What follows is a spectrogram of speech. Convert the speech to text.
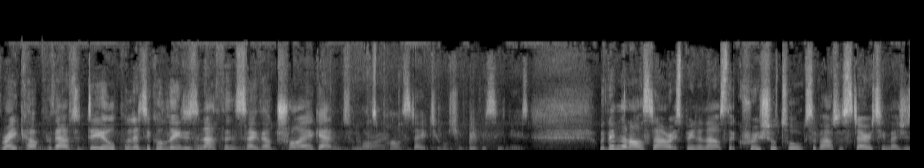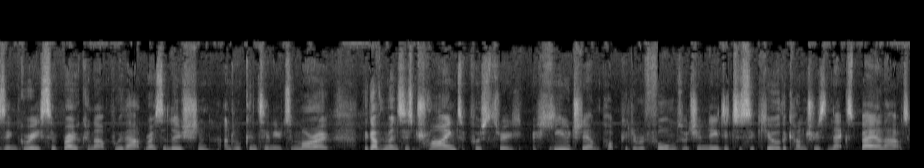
breakup without a deal. Political leaders in Athens say they'll try again tomorrow. It's past 8, you're watching BBC News. Within the last hour, it's been announced that crucial talks about austerity measures in Greece have broken up without resolution and will continue tomorrow. The government is trying to push through hugely unpopular reforms which are needed to secure the country's next bailout,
